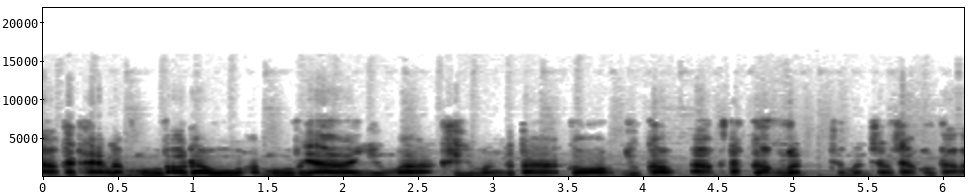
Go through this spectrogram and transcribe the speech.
à, khách hàng là mua ở đâu hay mua với ai nhưng mà khi mà người ta có nhu cầu à, người ta cần mình thì mình sẵn sàng hỗ trợ.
